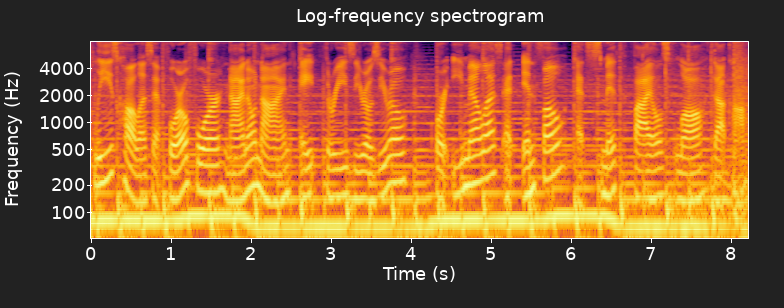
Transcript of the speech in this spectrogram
please call us at 404 909 8300 or email us at info at smithfileslaw.com.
